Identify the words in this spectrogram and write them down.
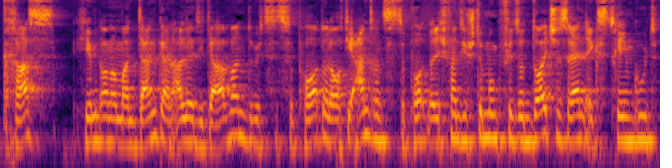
krass. Hiermit auch nochmal ein Dank an alle, die da waren, durch das Support oder auch die anderen zu supporten. Ich fand die Stimmung für so ein deutsches Rennen extrem gut.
